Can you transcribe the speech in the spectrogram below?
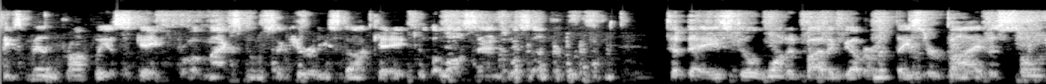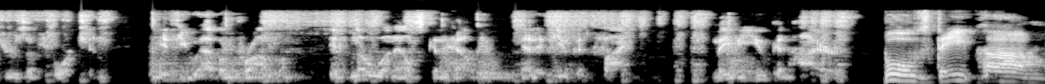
These men promptly escaped from a maximum security stockade to the Los Angeles underground. Today, still wanted by the government, they survive as soldiers of fortune. If you have a problem, if no one else can help, and if you can fight, maybe you can hire Bulls deeper.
